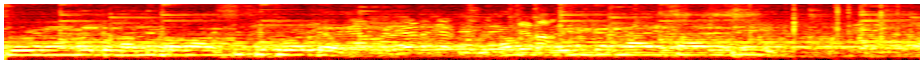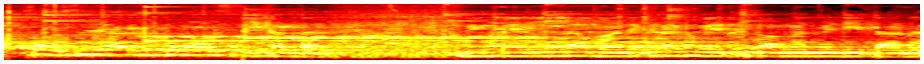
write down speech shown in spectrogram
സ്വീകരണങ്ങൾക്ക് നന്ദി ഏറ്റുവാങ്ങാൻ വേണ്ടിയിട്ടാണ്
